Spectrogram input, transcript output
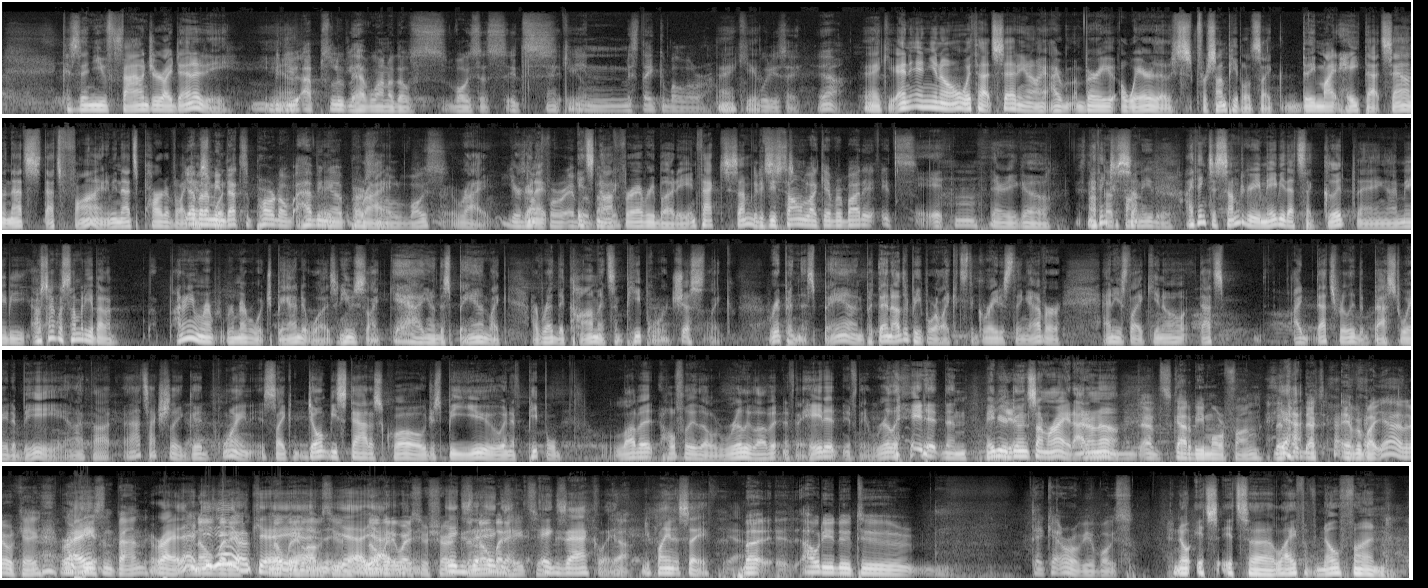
because then you've found your identity you you absolutely have one of those voices. It's you. unmistakable, or Thank you. What do you say? Yeah. Thank you. And and you know, with that said, you know, I, I'm very aware that for some people, it's like they might hate that sound, and that's that's fine. I mean, that's part of. I yeah, but I mean what- that's a part of having a Right. personal voice. right. You're It's gonna. not for It's not everybody. for everybody. In fact, some. But if you sound like everybody, it's it, there you go. Hmm. not that to fun some, either. I think to some degree, maybe that's a good thing. I maybe I was talking with somebody about a. I don't even remember, remember which band it was, and he was like, "Yeah, you know, this band. Like, I read the comments, and people were just like ripping this band, but then other people were like, it's the greatest thing ever." And he's like, "You know, that's." I, that's really the best way to be. And I thought, that's actually a good point. It's like, don't be status quo, just be you. And if people love it, hopefully they'll really love it. And if they hate it, if they really hate it, then maybe you're Yeah. doing something right. I don't know. That's got to be more fun. That, Yeah. That's everybody. Yeah, they're okay. They're a Right? decent band. Right. They're- Nobody. they're okay. Nobody yeah, loves you. Yeah, yeah. nobody wears your shirt. Exa- and nobody ex- hates you. Exactly. Yeah. You're playing it safe. But uh, how do you do to take care of your voice? no, it's it's a life of no fun.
